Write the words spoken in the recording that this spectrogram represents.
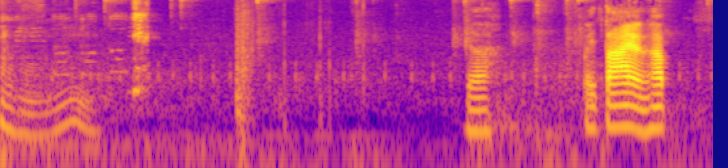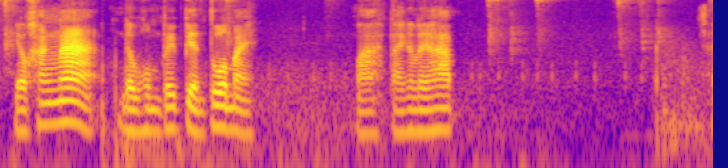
อื้อหือ เดี๋ยวไปตายก่อนครับ เดี๋ยวข้างหน้า เดี๋ยวผมไปเปลี่ยนตัวใหม่ มาไปกันเลยครับ ใช้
